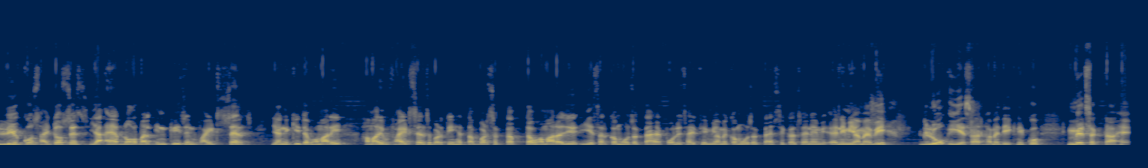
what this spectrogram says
leukocytosis या abnormal increase in white cells यानी कि जब हमारी हमारी वाइट सेल्स बढ़ती हैं, तब बढ़ सकता तब हमारा ये ये सर कम हो सकता है पॉलीसाइथेमिया में कम हो सकता है सिकल्स एनीमिया में भी लो ईएसआर हमें देखने को मिल सकता है।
